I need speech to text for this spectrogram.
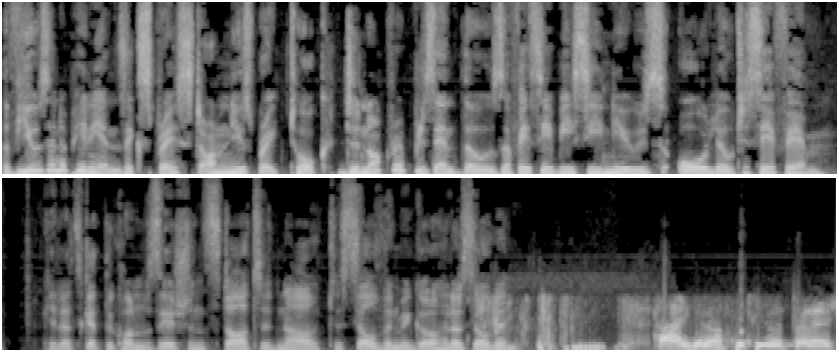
The views and opinions expressed on Newsbreak Talk do not represent those of SABC News or Lotus FM. Okay, let's get the conversation started now. To Selvin we go. Hello, Selvin. Hi, good afternoon to you, Taresh,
